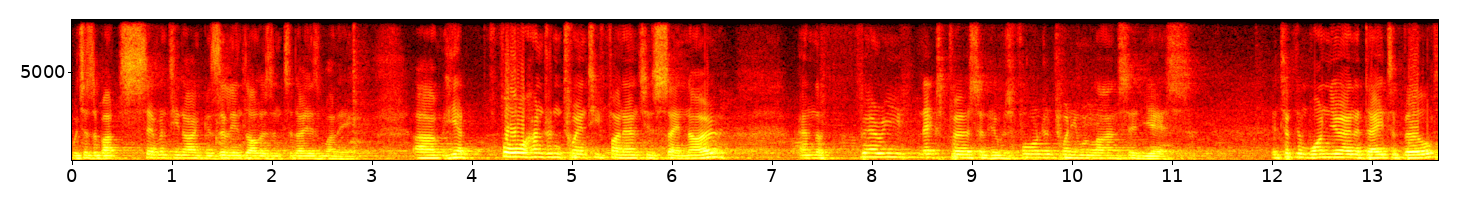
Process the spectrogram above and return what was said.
which is about 79 gazillion dollars in today's money. Um, he had 420 financiers say no, and the very next person who was 421 lines said yes. It took them one year and a day to build.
